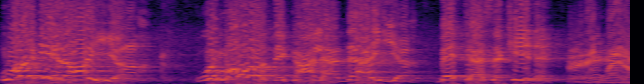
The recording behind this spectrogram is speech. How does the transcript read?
وادي راية وموتك على ايديا. بنت يا سكينة. أيوة يا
